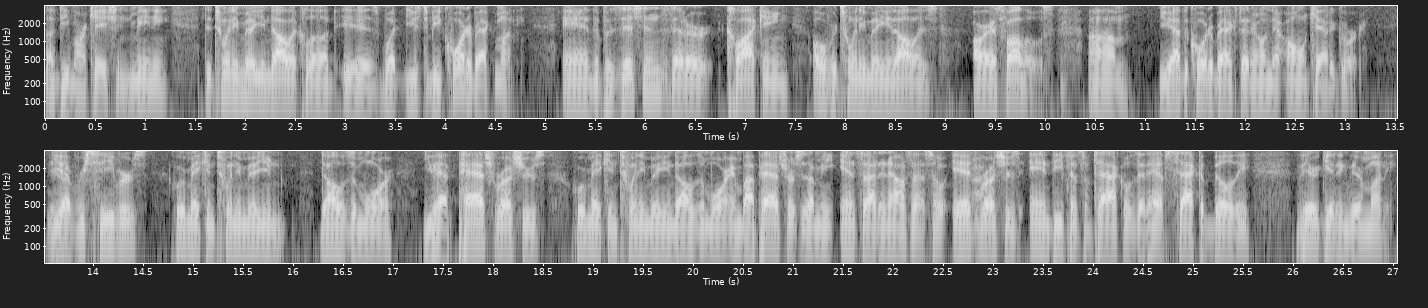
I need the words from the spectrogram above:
of demarcation, meaning the $20 million club is what used to be quarterback money. And the positions that are clocking over $20 million are as follows. Um, you have the quarterbacks that are on their own category. You have receivers who are making $20 million or more. You have pass rushers who are making $20 million or more. And by pass rushers, I mean inside and outside. So edge rushers and defensive tackles that have sack ability, they're getting their money.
